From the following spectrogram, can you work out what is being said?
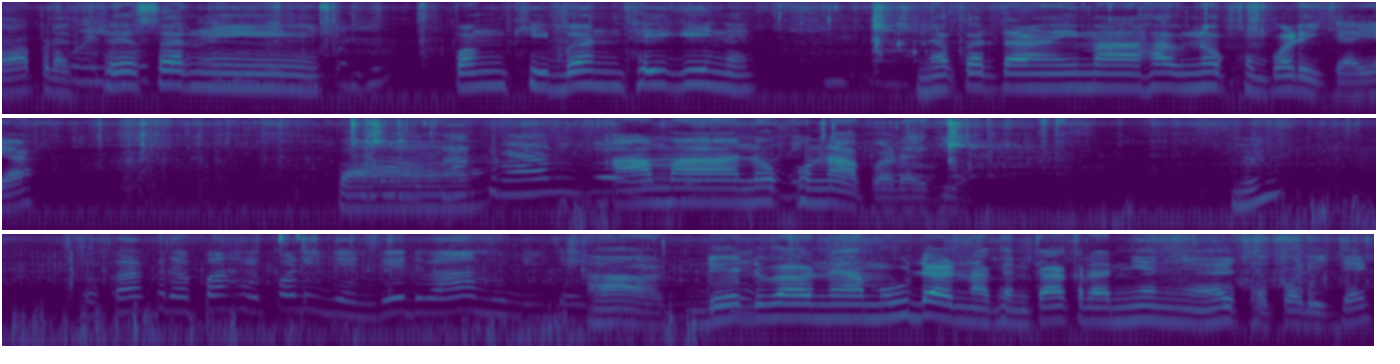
આપણા થ્રેસરની પંખી બંધ થઈ ગઈ ને નકરતા એમાં હાવ નોખું પડી જાય આ. પણ આમાં નોખું ના પડે ગયા હમ? તો કાંકરા પાસે પડી ને ડેડવા હા ડેડવાને આમ ઉડાડ નાખે ને કાંકરા ન્યા ન્યા હેઠે પડી જાય.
